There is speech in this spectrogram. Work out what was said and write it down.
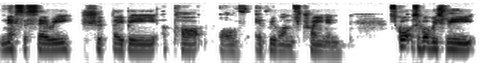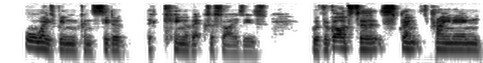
necessary? Should they be a part of everyone's training? Squats have obviously always been considered the king of exercises. With regards to strength training,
